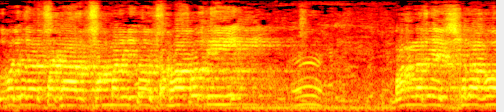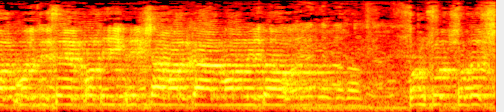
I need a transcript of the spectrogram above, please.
উপজেলা শাখার সম্মানিত সভাপতি বাংলাদেশ খেলাফত মজলিসের প্রতীক রিক্সা মার্কার মনোনীত সংসদ সদস্য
